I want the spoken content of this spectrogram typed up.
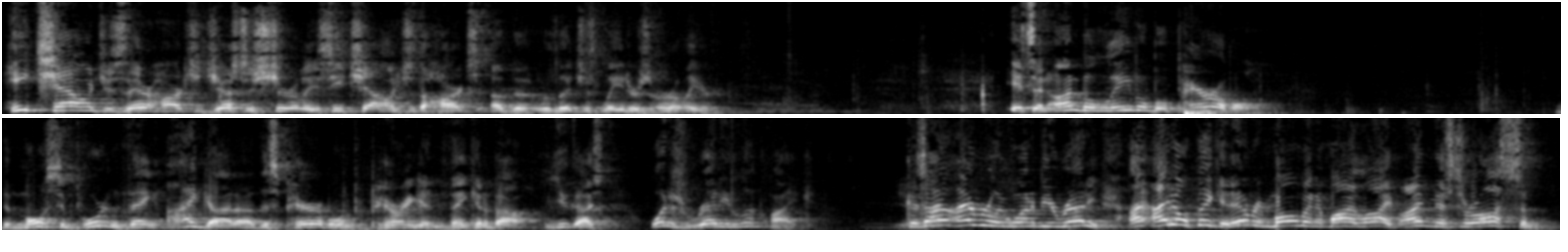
He challenges their hearts just as surely as he challenges the hearts of the religious leaders earlier. It's an unbelievable parable the most important thing I got out of this parable and preparing it and thinking about you guys, what does ready look like? Because I, I, really want to be ready. I, I don't think at every moment in my life I'm Mr. Awesome.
